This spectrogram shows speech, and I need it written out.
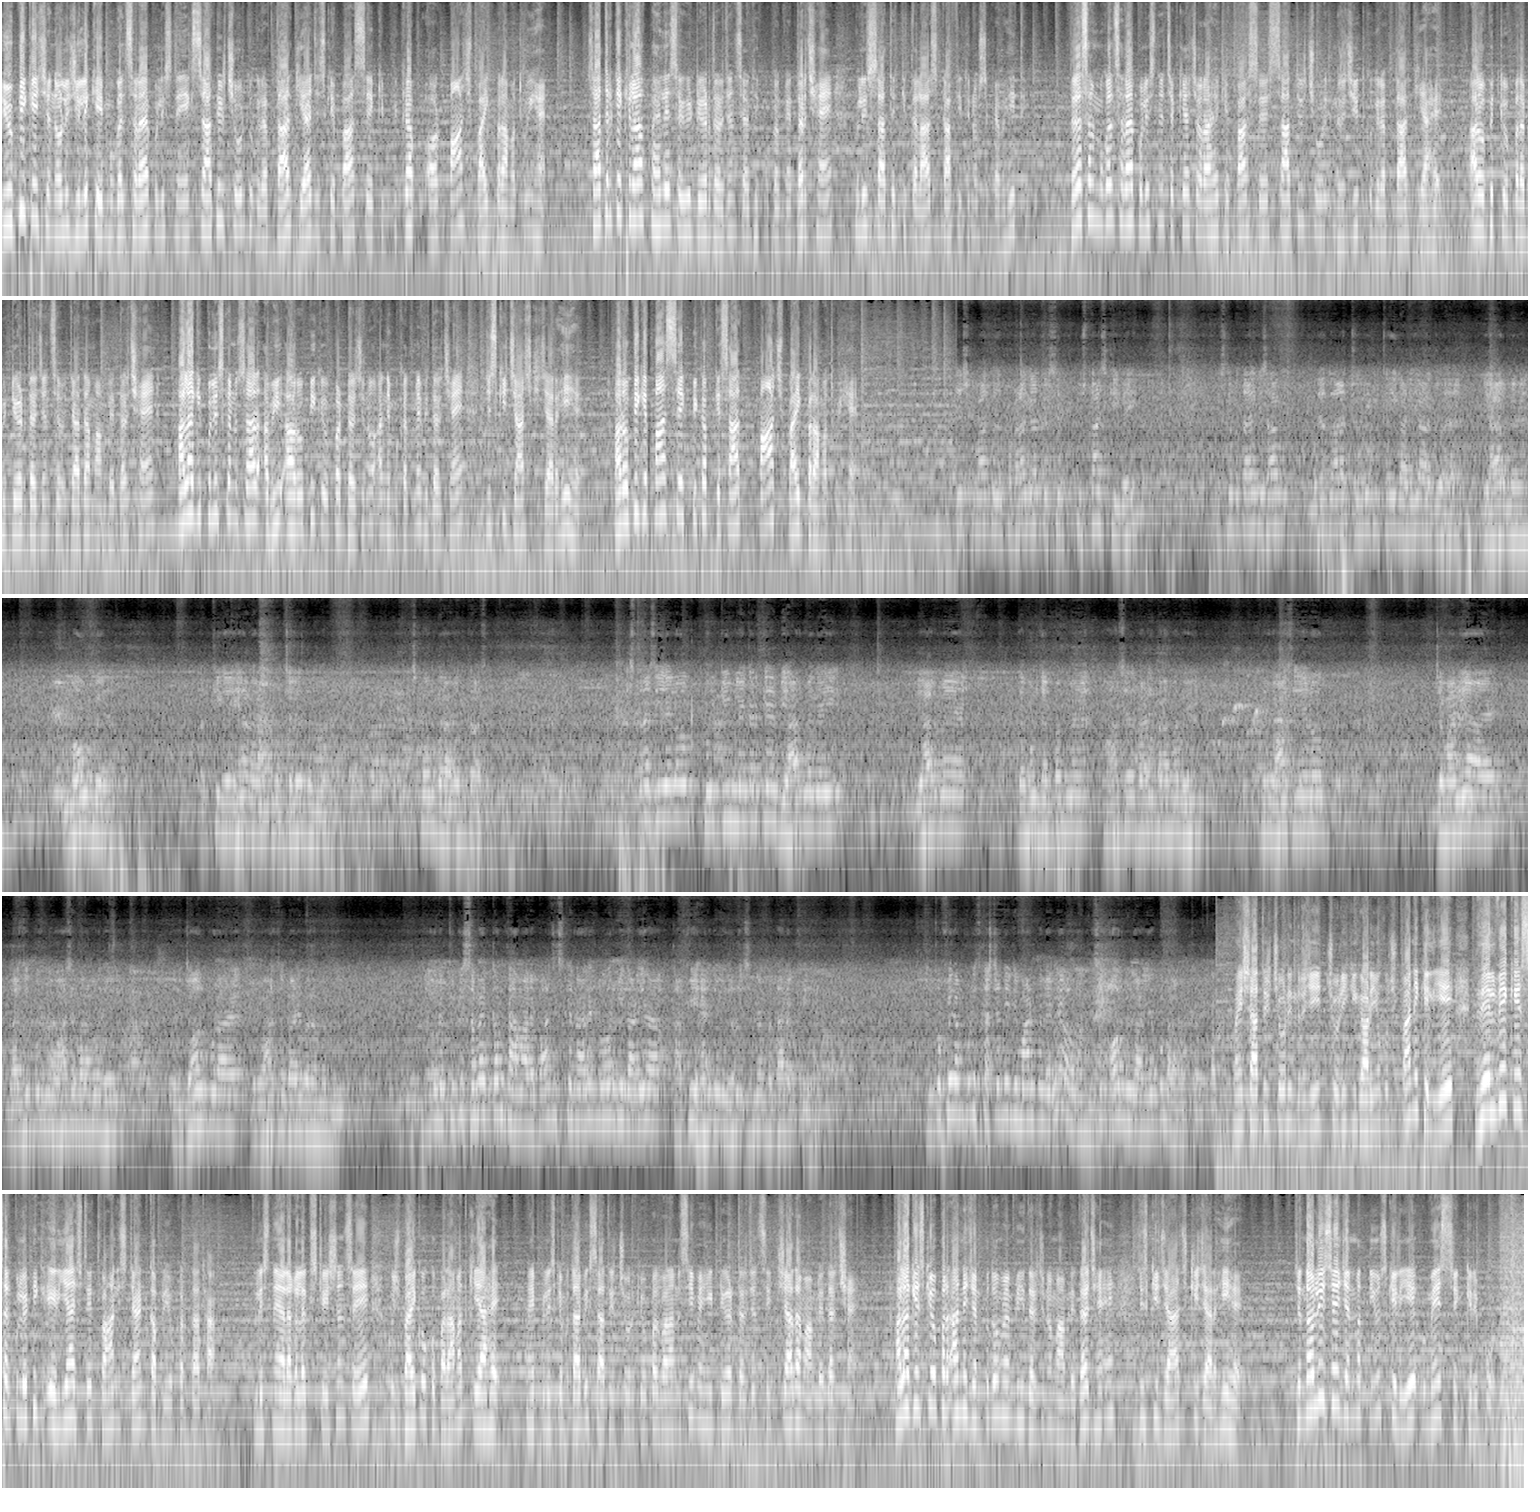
UP के चंदौली ज़िले के मुगल सराय पुलिस ने एक सातिर चोर को गिरफ़्तार किया, जिसके पास से एक पिकअप और पाँच बाइक बरामद हुई हैं। सातिर के खिलाफ पहले से ही डेढ़ दर्जन से अधिक मुकदमे दर्ज हैं। पुलिस सातिर की तलाश काफ़ी दिनों से कर रही थी दरअसल मुगल सराय पुलिस ने चकिया चौराहे के पास से सातिर चोर इंद्रजीत को गिरफ़्तार किया है आरोपित के ऊपर अभी डेढ़ दर्जन से ज़्यादा मामले दर्ज हैं। हालाँकि पुलिस के अनुसार अभी आरोपी के ऊपर दर्जनों अन्य मुकदमे भी दर्ज हैं, जिसकी जाँच की जा रही है आरोपी के पास से एक पिकअप के साथ पाँच बाइक बरामद हुई हैं। जिस कुमार को जब पकड़ा गया तो इससे पूछताछ की गई। इसने बताया कि साहब मेरे द्वारा चोरी की कई गाड़ियाँ जो है, बिहार में, मऊ में रखी गई हैं, अगर आप लोग चले तो जो है, इसको हम बरामद करा सकते हैं। इस तरह से ये लोग पूरी टीम लेकर के बिहार में गई। बिहार में कैमूर जनपद में वहाँ से गाड़ी बरामद हुई। फिर वहाँ से ये लोग जमानिया आए, गाज़ीपुर में वहाँ से बरामद हुई, फिर जौनपुर आए, फिर वहाँ से गाड़ी बरामद हुई। लेकिन अब चूँकि समय कम था हमारे पास, इसके नॉलेज में और भी गाड़ियाँ काफ़ी हैं जो इसने बता रखी है। इनको फिर हम पुलिस कस्टडी रिमांड पे लेने और इनसे और भी गाड़ियों को बरामद करेंगे। वहीं शातिर चोर इंद्रजीत चोरी की गाड़ियों को छुपाने के लिए रेलवे के सर्कुलेटिंग एरिया स्थित वाहन स्टैंड का प्रयोग करता था। पुलिस ने अलग अलग स्टेशन से कुछ बाइकों को बरामद किया है। वहीं पुलिस के मुताबिक साथी चोर के ऊपर वाराणसी में ही डेढ़ दर्जन से ज़्यादा मामले दर्ज हैं। हालाँकि इसके ऊपर अन्य जनपदों में भी दर्जनों मामले दर्ज हैं, जिसकी जाँच की जा रही है। चंदौली से जनमत न्यूज़ के लिए उमेश सिंह की रिपोर्ट।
